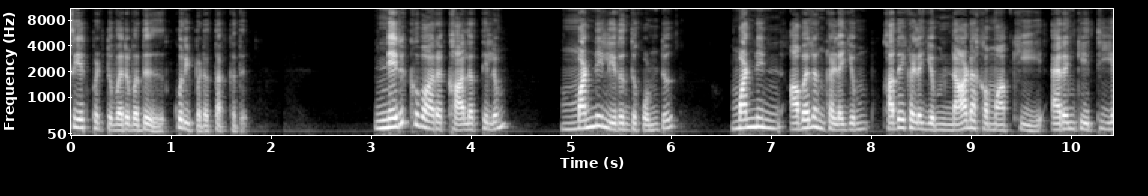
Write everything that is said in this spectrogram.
செயற்பட்டு வருவது குறிப்பிடத்தக்கது. நெருக்குவார காலத்திலும் மண்ணில் இருந்து கொண்டு மண்ணின் அவலங்களையும் கதைகளையும் நாடகமாக்கி அரங்கேற்றிய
